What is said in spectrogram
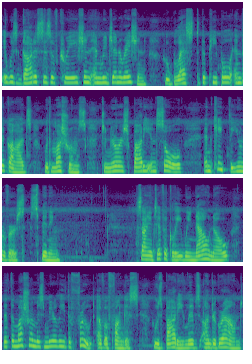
it was goddesses of creation and regeneration who blessed the people and the gods with mushrooms to nourish body and soul and keep the universe spinning. Scientifically, we now know that the mushroom is merely the fruit of a fungus whose body lives underground.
